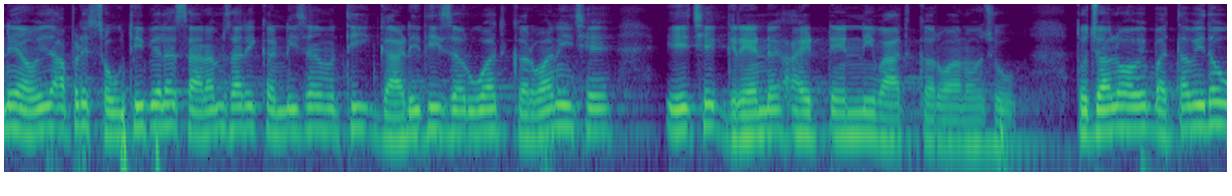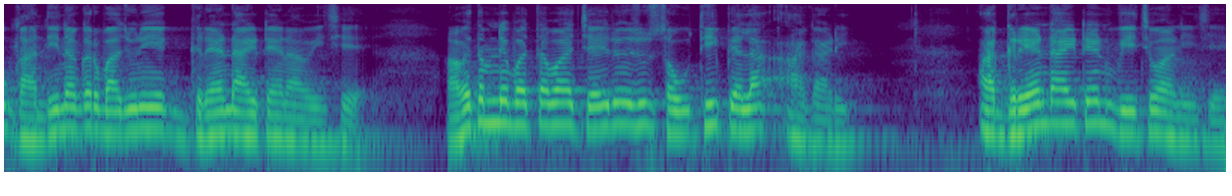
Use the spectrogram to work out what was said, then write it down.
અને હવે આપણે સૌથી પહેલાં સારામાં સારી કન્ડિશનથી ગાડીથી શરૂઆત કરવાની છે. એ છે ગ્રેન્ડ આઈ ટેનની વાત કરવાનો છું. તો ચાલો હવે બતાવી દઉં ગાંધીનગર બાજુની એક ગ્રેન્ડ આઈ ટેન આવી છે. હવે તમને બતાવવા જઈ રહ્યો છું સૌથી પહેલાં આ ગાડી. આ ગ્રેન્ડ આઈ ટેન વેચવાની છે.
